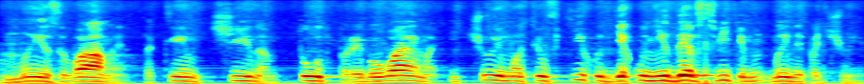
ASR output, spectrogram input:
ми з вами таким чином тут перебуваємо і чуємо цю втіху, яку ніде в світі ми не почуємо.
